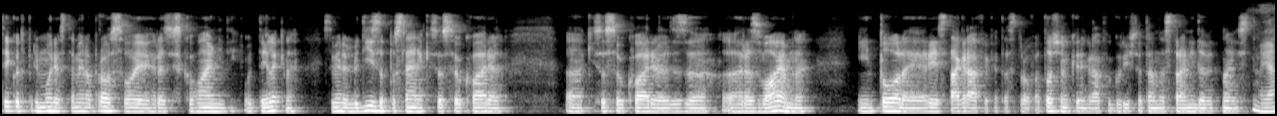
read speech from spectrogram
te kot primorja, ste imeli prav svoj raziskovalni oddelek, ne? ste imeli ljudi zaposlene, ki so se ukvarjali, uh, ki so se ukvarjali z uh, razvojem. Ne? In tole je res ta graf, katastrofa. Točno, ker je graf, goriš tam na strani 19. Ja.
